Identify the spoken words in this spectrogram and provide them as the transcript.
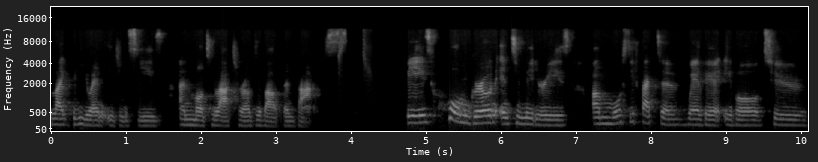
like the UN agencies and multilateral development banks. These homegrown intermediaries are most effective where they're able to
